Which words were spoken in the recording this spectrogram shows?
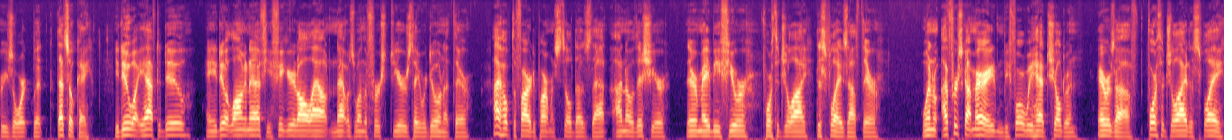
resort, but that's okay. You do what you have to do, and you do it long enough, you figure it all out, and that was one of the first years they were doing it there. I hope the fire department still does that. I know this year there may be fewer Fourth of July displays out there. When I first got married and before we had children, there was a Fourth of July display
